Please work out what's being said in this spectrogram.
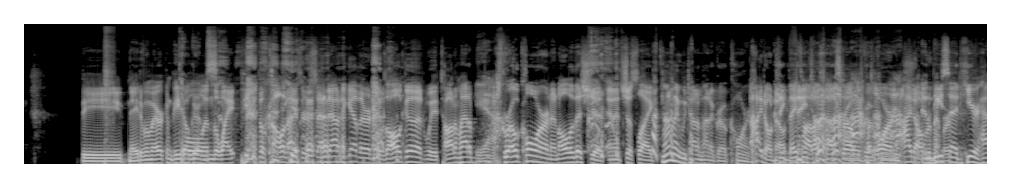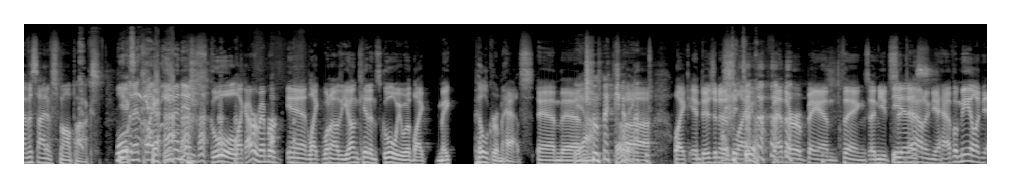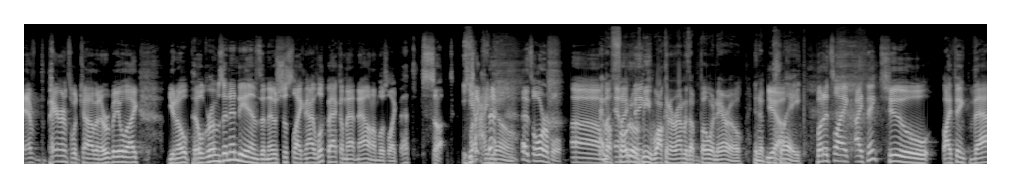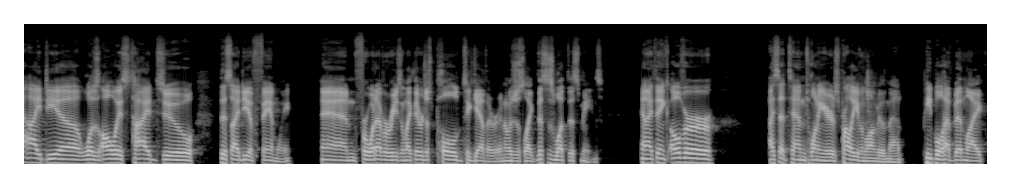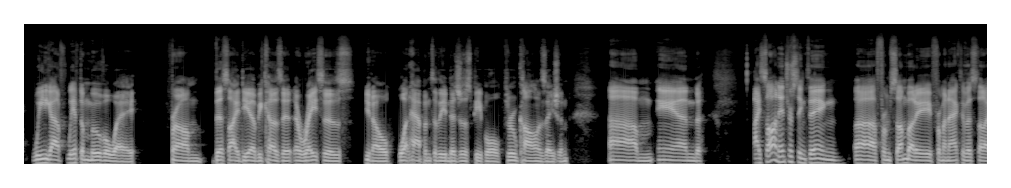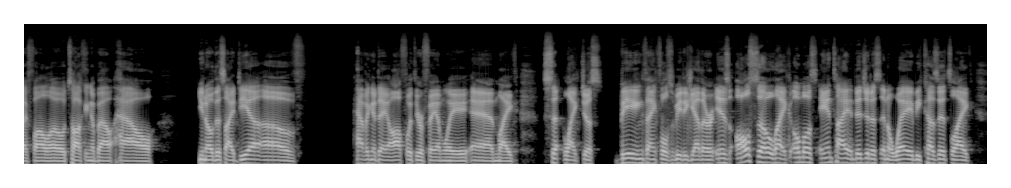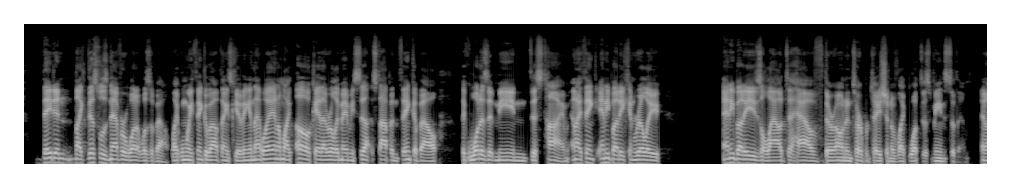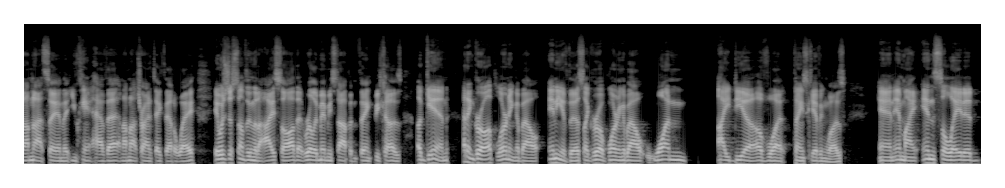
the Native American people Pilgrims. and the white people colonizers sat down together and it was all good. We taught them how to Yeah. grow corn and all of this shit. And it's just like, I don't think we taught them how to grow corn. I don't know. think They taught us how to grow corn. I don't know. and we said, "Here, have a side of smallpox." Well, Yes. and it's like even in school, like I remember in like when I was a young kid in school, we would like make pilgrim hats and then Yeah. Oh my totally. uh, like indigenous I did too. like feather band things, and you'd sit Yes. down and you have a meal, and you, the parents would come, and everybody would like, you know, pilgrims and Indians, and it was just like, and I look back on that now, and I'm just like, that sucked. yeah Like, i know That's horrible. Um, I have a and photo of me walking around with a bow and arrow in a Yeah. play. But it's like I think too. I think that idea was always tied to this idea of family, and for whatever reason, like they were just pulled together, and it was just like this is what this means. And I think over, I said 10, 20 years, probably even longer than that. People have been like, we got, we have to move away from this idea because it erases, you know, what happened to the indigenous people through colonization. Um, and I saw an interesting thing uh, from somebody, from an activist that I follow, talking about how, you know, this idea of having a day off with your family and like, se- like just being thankful to be together is also like almost anti-indigenous in a way because it's like they didn't like this was never what it was about. Like when we think about Thanksgiving in that way, and I'm like, oh, okay, that really made me st- stop and think about like what does it mean this time. And I think anybody can really anybody's allowed to have their own interpretation of like what this means to them. And I'm not saying that you can't have that and I'm not trying to take that away. It was just something that I saw that really made me stop and think because again, I didn't grow up learning about any of this. I grew up learning about one idea of what Thanksgiving was. And in my insulated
